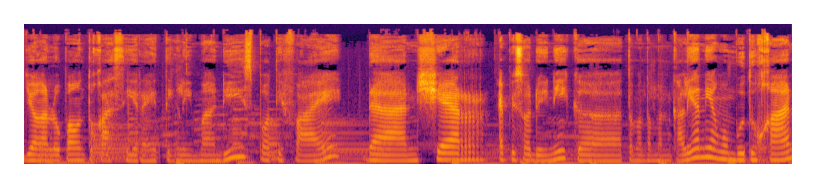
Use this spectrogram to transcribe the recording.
jangan lupa untuk kasih rating 5 di Spotify dan share episode ini ke teman-teman kalian yang membutuhkan.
